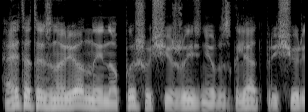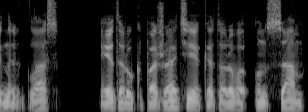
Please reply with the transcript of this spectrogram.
А этот изнуренный, но пышущий жизнью взгляд прищуренных глаз, и это рукопожатие, которого он сам,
